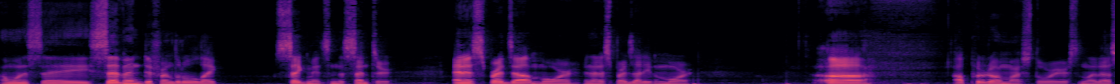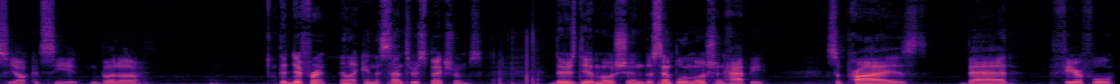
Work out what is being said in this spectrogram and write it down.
I want to say, seven different little like segments in the center, and it spreads out more, and then it spreads out even more. Uh I'll put it on my story or something like that so y'all could see it. But uh the different like in the center spectrums, there's the emotion, the simple emotion happy, surprised, bad, fearful,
